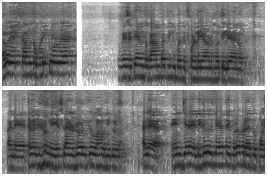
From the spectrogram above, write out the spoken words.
હલો એક કામ તો પૈતું હવે. તો કઈ અત્યારે તો કામ પતી ગયું બધું ફોન લઈ આવવાનું મોતી લઈ આવવાનું. અને તમે જોયું ને એસલાનું ડ્રોન કેવું હાવ નીકળ્યું. એટલે એને જ્યારે લીધું હતું ત્યારે તો એ બરોબર હતું, પણ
